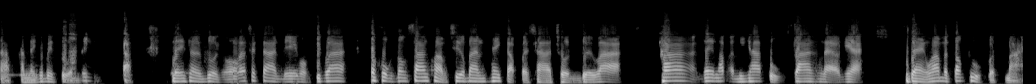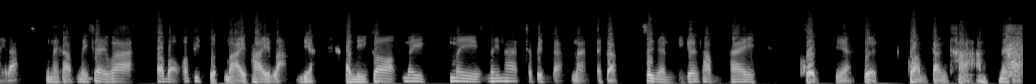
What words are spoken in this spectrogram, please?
ครับอันนั้นก็เป็นตัวหนึ่งครับในทางส่วนของราชการเองผมคิดว่าก็คงต้องสร้างความเชื่อมั่นให้กับประชาชนด้วยว่า ถ้าได้รับอนุญาตปลูกสร้างแล้วเนี่ย แสดงว่ามันต้องถูกกฎหมายละนะครับ ไม่ใช่ว่าเราบอกว่าผิดกฎหมายภายหลังเนี่ย อันนี้ก็ไม่ไม่ไม่น่าจะเป็นแบบนั้นนะครับ ซึ่งอันนี้ก็ทำให้คนเนี่ยเกิดความกังขานะครับ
